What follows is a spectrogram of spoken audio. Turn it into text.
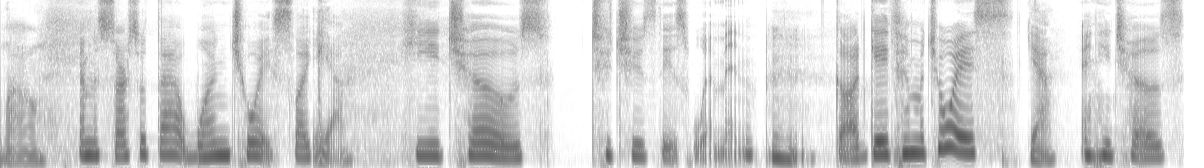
wow And it starts with that one choice. Like yeah he chose to choose these women. hmm God gave him a choice. yeah and he chose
